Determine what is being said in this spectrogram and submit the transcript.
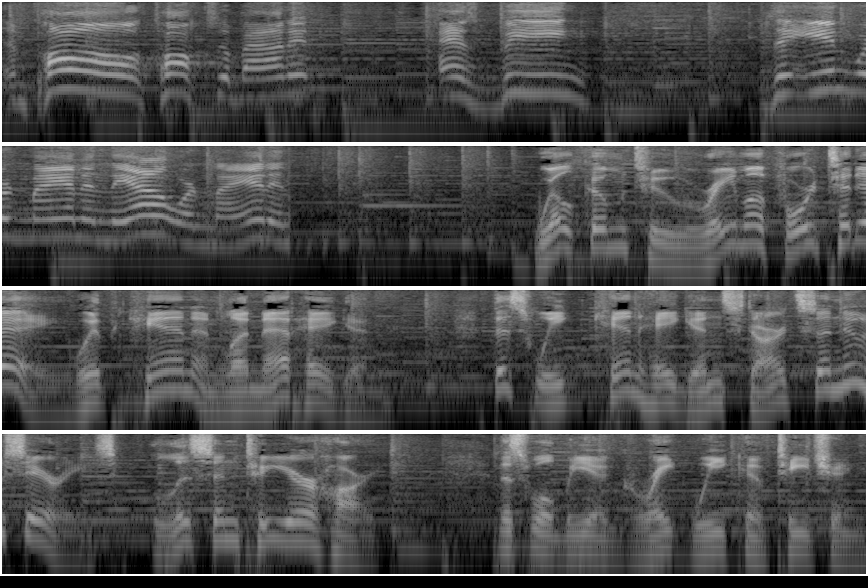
And Paul talks about it as being the inward man and the outward man. And Welcome to Rhema for Today with Ken and Lynette Hagin. This week, Ken Hagin starts a new series, Listen to Your Heart. This will be a great week of teaching.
